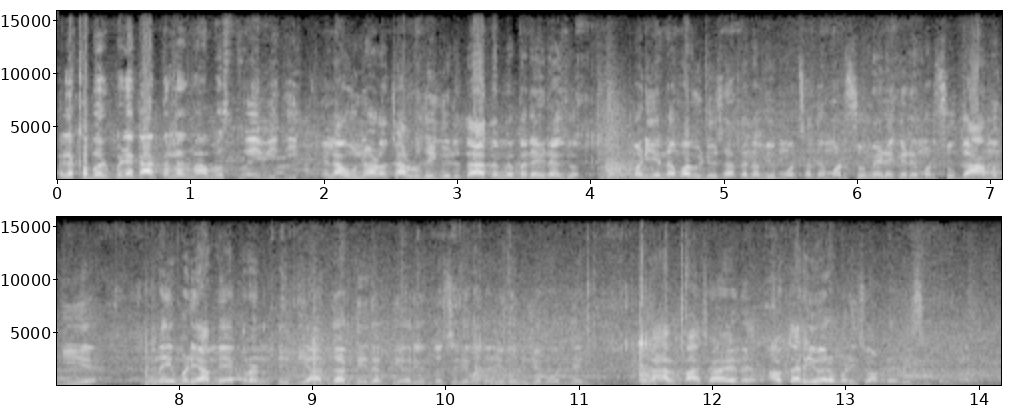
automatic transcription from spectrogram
એટલે ખબર પડે કે આ કલરમાં આ વસ્તુ આવી હતી. એટલે ઉનાળો ચાલુ થઈ ગયો તો આ તમે બનાવી નાખજો. મળીએ નવા વીડિયો સાથે નવી મોજ સાથે. મળશું મેળે ખેડે મળશું ગામ ગીએ. નહીં મળ્યા આ મેક રણ દીધી, આ ધરતી ધરતી હરિયમ તો છે માતાજી બધું જે મોહન જઈને કાલ પાછા એને આવતા રવિવારે મળીશું આપણે રેસીપીમાં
